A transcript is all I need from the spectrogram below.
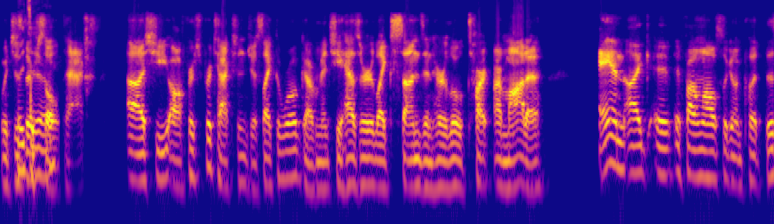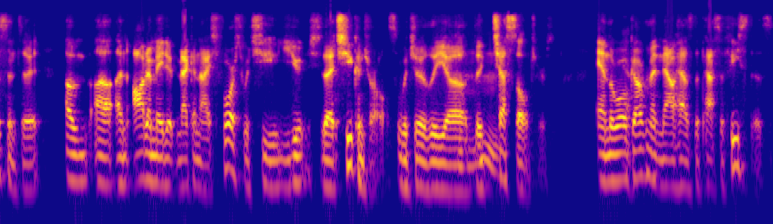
which is They their do. soul tax. Uh, she offers protection, just like the world government. She has her like sons in her little tart armada, and like if I'm also going to put this into it, um, uh, an automated mechanized force, which she you, that she controls, which are the uh, the Mm. chess soldiers, and the world Yeah. government now has the pacifistas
